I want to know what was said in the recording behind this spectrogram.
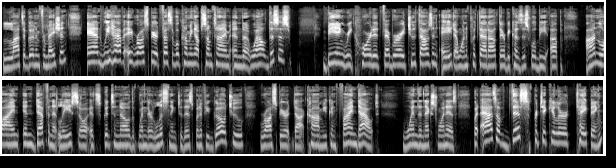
Lots of good information. And we have a Raw Spirit Festival coming up sometime in the, well, this is being recorded February 2008. I want to put that out there because this will be up online indefinitely. So it's good to know when they're listening to this. But if you go to rawspirit.com, you can find out when the next one is. But as of this particular taping,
